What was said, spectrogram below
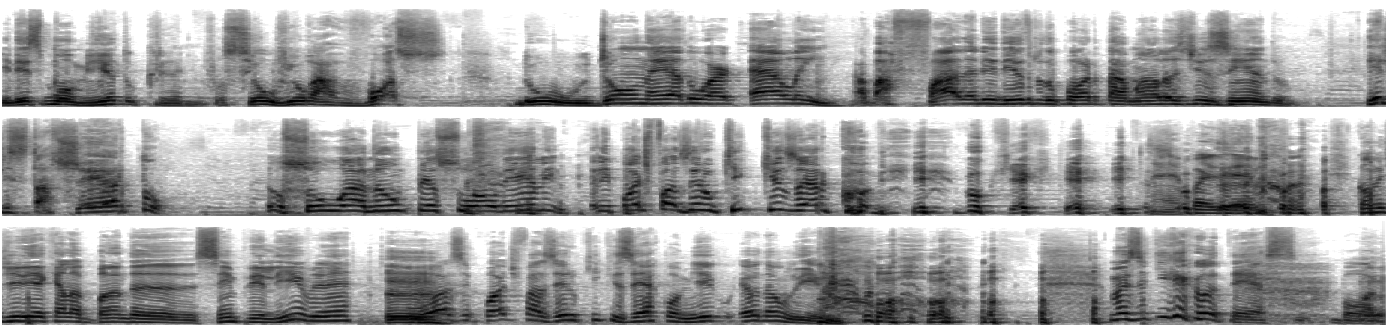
E nesse momento, crânio, você ouviu a voz do John Edward Allen, abafada ali dentro do porta-malas, dizendo: Ele está certo. Eu sou o anão pessoal dele. Ele pode fazer o que quiser comigo. O que, que é isso? É, pois é. Como diria aquela banda Sempre Livre, né? O Ozzy pode fazer o que quiser comigo, eu não ligo. Mas o que que acontece, Bob?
